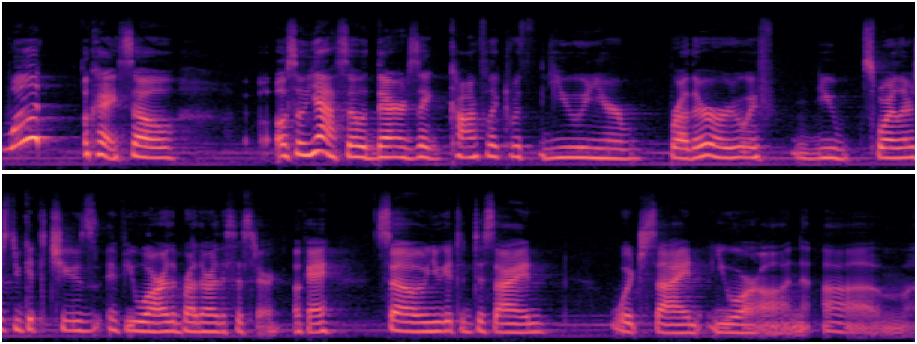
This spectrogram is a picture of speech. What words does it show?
What? Okay, so oh so yeah, so there's a conflict with you and your brother or if you spoilers, you get to choose if you are the brother or the sister, okay? So you get to decide which side you are on. Um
